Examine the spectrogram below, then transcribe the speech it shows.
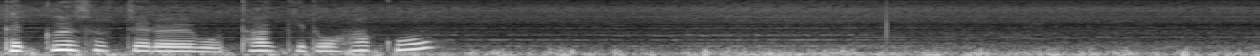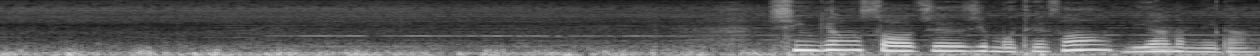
댓글 숙제를 못하기도 하고 신경 써주지 못해서 미안합니다.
